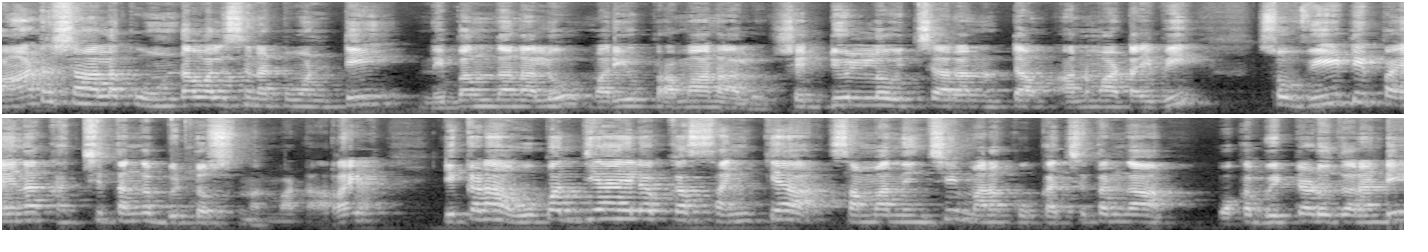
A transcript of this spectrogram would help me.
పాఠశాలకు ఉండవలసినటువంటి నిబంధనలు మరియు ప్రమాణాలు షెడ్యూల్లో ఇచ్చారనంట అన్నమాట ఇవి. సో వీటిపైన ఖచ్చితంగా బిట్ వస్తుంది అనమాట రైట్ ఇక్కడ ఉపాధ్యాయుల యొక్క సంఖ్య సంబంధించి మనకు ఖచ్చితంగా ఒక బిట్ అడుగుతారండి.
